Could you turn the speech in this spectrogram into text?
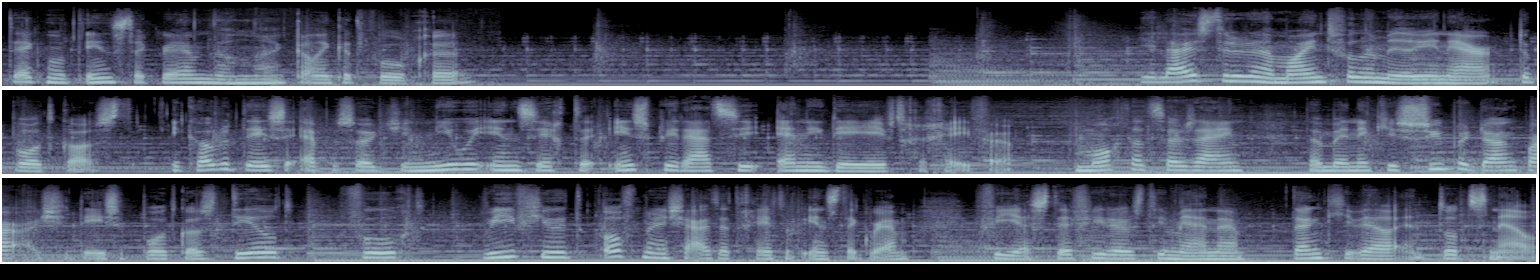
Tag me op Instagram, dan eh, kan ik het volgen. Je luisterde naar Mindful Millionaire, de podcast. Ik hoop dat deze episode je nieuwe inzichten, inspiratie en ideeën heeft gegeven. Mocht dat zo zijn, dan ben ik je super dankbaar als je deze podcast deelt, volgt, reviewt of me een shout-out geeft op Instagram via Steffi Roos Dankjewel en tot snel.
